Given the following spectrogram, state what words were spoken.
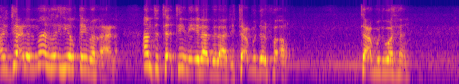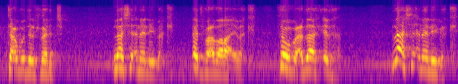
جعل المال هي القيمة الأعلى. أنت تأتيني إلى بلادي تعبد الفأر تعبد وثن تعبد الفرج. لا شأن لي بك ادفع ضرائبك ثم بعد ذلك اذهب. لا شأن لي بك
